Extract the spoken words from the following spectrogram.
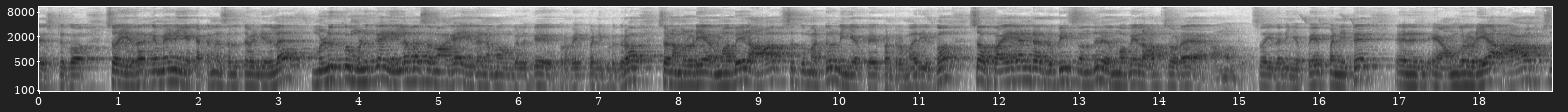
டெஸ்ட்டுக்கோ ஸோ எதற்குமே நீங்கள் கட்டணம் செலுத்த வேண்டியதில்லை. முழுக்க முழுக்க இலவசமாக இதை நம்ம உங்களுக்கு ப்ரொவைட் பண்ணி கொடுக்குறோம். ஸோ நம்மளுடைய மொபைல் ஆப்ஸுக்கு மட்டும் நீங்கள் பே பண்ணுற மாதிரி இருக்கும். ஸோ ஃபைவ் ஹண்ட்ரட் ருபீஸ் வந்து மொபைல் ஆப்ஸோட அமௌண்ட் ஸோ இதை நீங்கள் பே பண்ணிவிட்டு உங்களுடைய ஆப்ஸ்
